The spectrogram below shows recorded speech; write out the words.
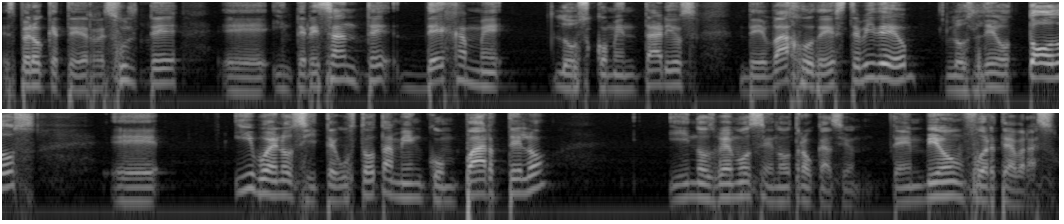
Espero que te resulte eh, interesante. Déjame los comentarios debajo de este video. Los leo todos. Eh, y bueno, si te gustó también compártelo. Y nos vemos en otra ocasión. Te envío un fuerte abrazo.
